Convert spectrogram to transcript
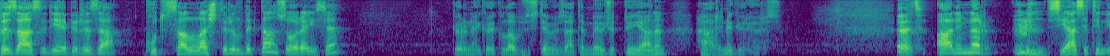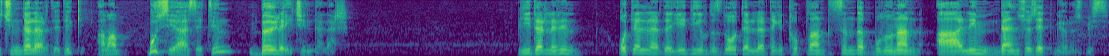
rızası diye bir rıza kutsallaştırıldıktan sonra ise görünen köy kılavuz istemiyor. Zaten mevcut dünyanın halini görüyoruz. Evet, alimler siyasetin içindeler dedik ama bu siyasetin böyle içindeler. Liderlerin otellerde, yedi yıldızlı otellerdeki toplantısında bulunan alimden söz etmiyoruz biz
